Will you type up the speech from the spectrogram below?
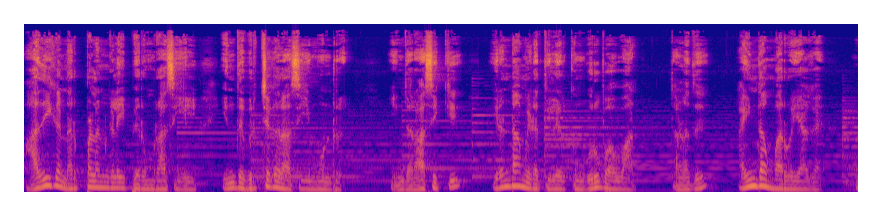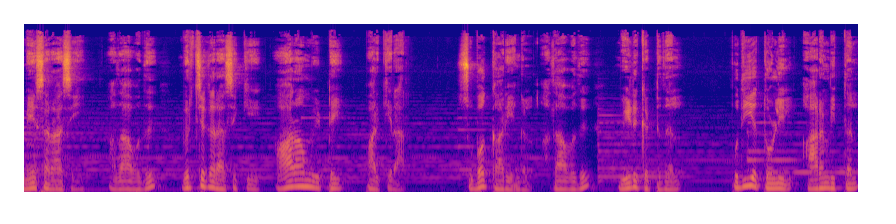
அதிக நற்பலன்களை பெறும் ராசியில் இந்த விருச்சக ராசியும் ஒன்று. இந்த ராசிக்கு இரண்டாம் இடத்தில் இருக்கும் குரு பகவான் தனது ஐந்தாம் பார்வையாக மேச ராசி அதாவது விருச்சக ராசிக்கு ஆறாம் வீட்டை பார்க்கிறார். சுப காரியங்கள் அதாவது வீடு கட்டுதல் புதிய தொழில் ஆரம்பித்தல்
